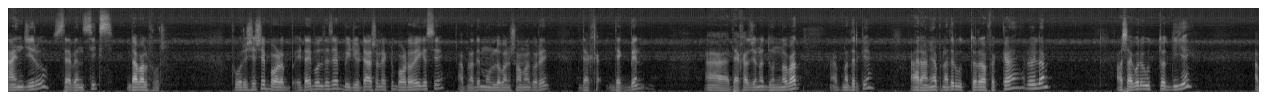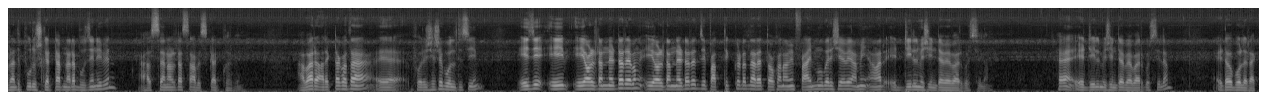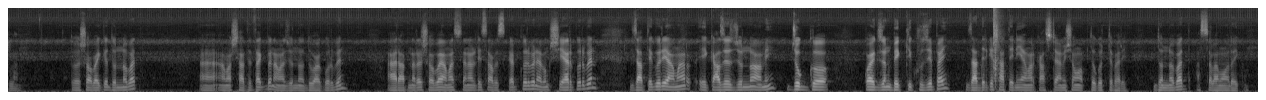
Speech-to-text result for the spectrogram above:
nine zero seven six double four পরিশেষে বড়, এটাই বলতে চাই, ভিডিওটা আসলে একটু বড় হয়ে গেছে, আপনাদের মূল্যবান সময় করে দেখা, দেখবেন। দেখার জন্য ধন্যবাদ আপনাদেরকে। আর আমি আপনাদের উত্তরের অপেক্ষায় রইলাম। আশা করি উত্তর দিয়ে আপনাদের পুরস্কারটা আপনারা বুঝে নেবেন আর চ্যানেলটা সাবস্ক্রাইব করবেন। আবার আরেকটা কথা পরিশেষে বলতেছি, এই যে এই এই অল্টারনেটর এবং এই অল্টারনেটরের যে পার্থক্যটা দাঁড়ায়, তখন আমি প্রাইম মুভার হিসেবে আমি আমার এই ড্রিল মেশিনটা ব্যবহার করছিলাম। হ্যাঁ এই ড্রিল মেশিনটা ব্যবহার করছিলাম, এটাও বলে রাখলাম। তো সবাইকে ধন্যবাদ। আমার সাথে থাকবেন, আমার জন্য দোয়া করবেন। আর আপনারা সবাই আমার চ্যানেলটি সাবস্ক্রাইব করবেন এবং শেয়ার করবেন, যাতে করে আমার এই কাজের জন্য আমি যোগ্য কয়েকজন ব্যক্তি খুঁজে পাই, যাদেরকে সাথে নিয়ে আমার কাজটা আমি সমাপ্ত করতে পারি। ধন্যবাদ, আসসালামু আলাইকুম।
